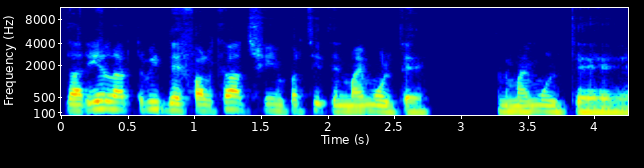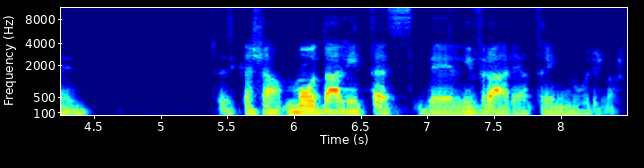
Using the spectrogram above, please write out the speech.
dar el ar trebui defalcat și împărțit în mai multe, în mai multe să zic așa, modalități de livrare a trainingurilor.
